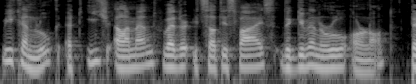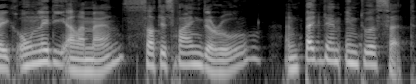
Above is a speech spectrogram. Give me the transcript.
we can look at each element whether it satisfies the given rule or not, take only the elements satisfying the rule, and pack them into a set.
